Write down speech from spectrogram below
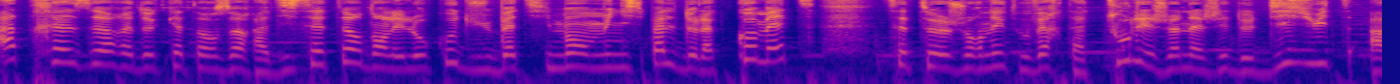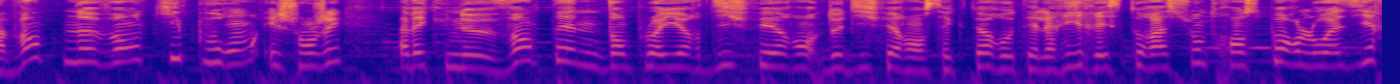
à 13h et de 14h à 17h dans les locaux du bâtiment municipal de la Comète. Cette journée est ouverte à tous les jeunes âgés de 18 à 29 ans qui pourront échanger avec une vingtaine d'employeurs différents de différents secteurs, hôtellerie, restauration, transport, loisirs,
